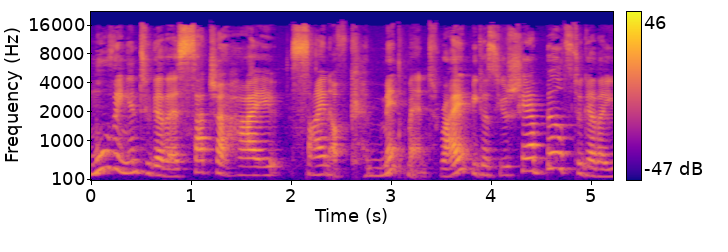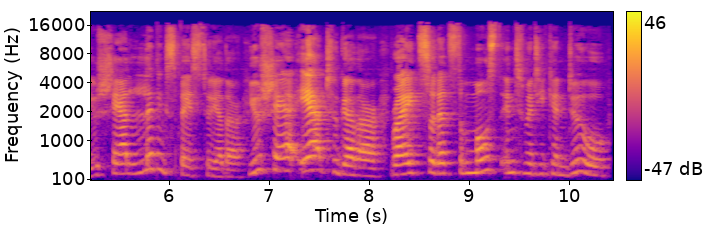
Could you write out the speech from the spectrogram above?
moving in together is such a high sign of commitment, right? Because you share bills together, you share living space together, you share air together, right? So that's the most intimate he can do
